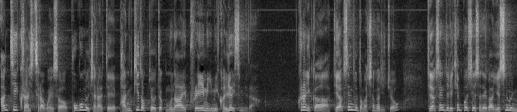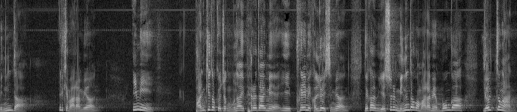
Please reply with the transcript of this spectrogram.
Antichrist라고 해서 복음을 전할 때 반기독교적 문화의 프레임이 이미 걸려 있습니다. 그러니까 대학생들도 마찬가지죠. 대학생들이 캠퍼스에서 내가 예수님을 믿는다 이렇게 말하면 이미 반기독교적 문화의 패러다임에 이 프레임이 걸려 있으면 내가 예수를 믿는다고 말하면 뭔가 열등한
